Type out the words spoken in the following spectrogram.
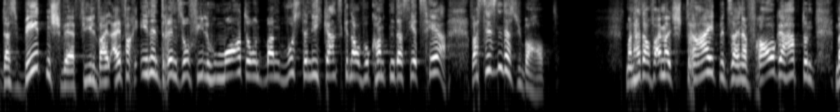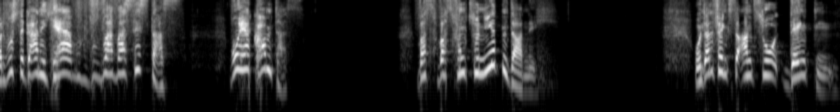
das Beten schwer fiel, weil einfach innen drin so viel humorte und man wusste nicht ganz genau, wo kommt denn das jetzt her? Was ist denn das überhaupt? Man hat auf einmal Streit mit seiner Frau gehabt und man wusste gar nicht, ja, was ist das? Woher kommt das? Was, was funktioniert denn da nicht? Und dann fängst du an zu denken,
